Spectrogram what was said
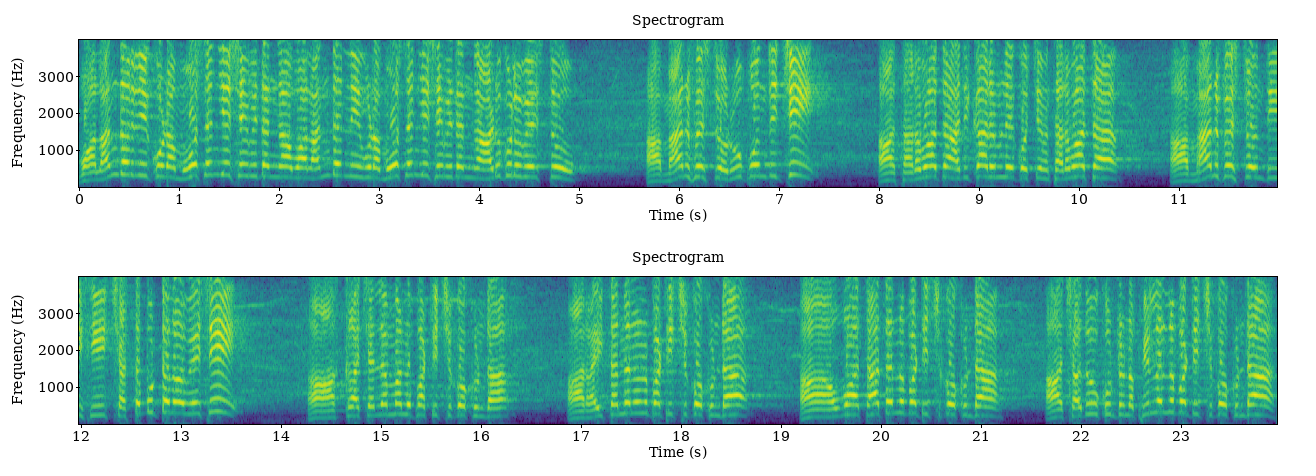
వాళ్ళందరినీ కూడా మోసం చేసే విధంగా వాళ్ళందరినీ కూడా మోసం చేసే విధంగా అడుగులు వేస్తూ ఆ మేనిఫెస్టో రూపొందించి ఆ తర్వాత అధికారంలోకి వచ్చిన తర్వాత ఆ మేనిఫెస్టోని తీసి చెత్తబుట్టలో వేసి ఆ అక్క చెల్లెమ్మలను పట్టించుకోకుండా ఆ రైతన్నలను పట్టించుకోకుండా ఆ అవ్వ తాతలను పట్టించుకోకుండా ఆ చదువుకుంటున్న పిల్లలను పట్టించుకోకుండా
